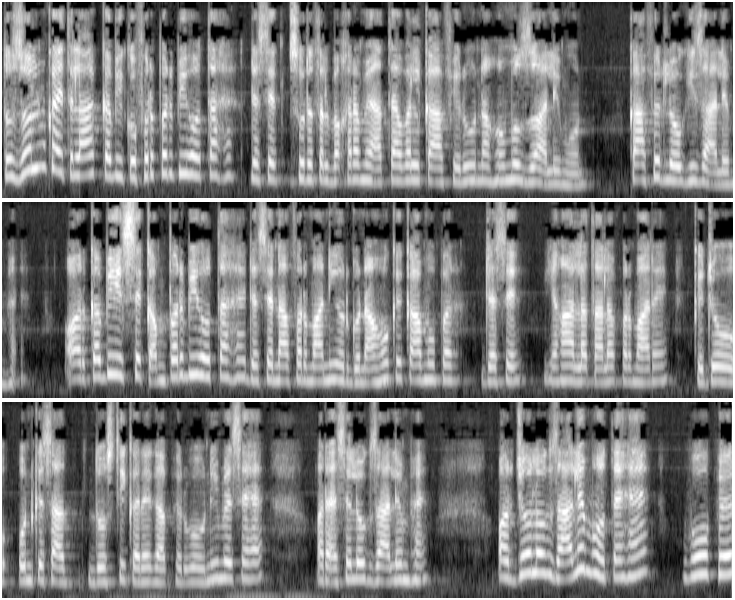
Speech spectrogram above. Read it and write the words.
تو ظلم کا اطلاق کبھی کفر پر بھی ہوتا ہے۔ جیسے سورت البقرا میں آتا ہے ول کافر ظالمون کافر لوگ ہی ظالم ہے اور کبھی اس سے کم پر بھی ہوتا ہے، جیسے نافرمانی اور گناہوں کے کاموں پر۔ جیسے یہاں اللہ تعالیٰ فرما رہے کہ جو ان کے ساتھ دوستی کرے گا، پھر وہ انہیں میں سے ہے۔ اور ایسے لوگ ظالم ہیں۔ اور جو لوگ ظالم ہوتے ہیں، وہ پھر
